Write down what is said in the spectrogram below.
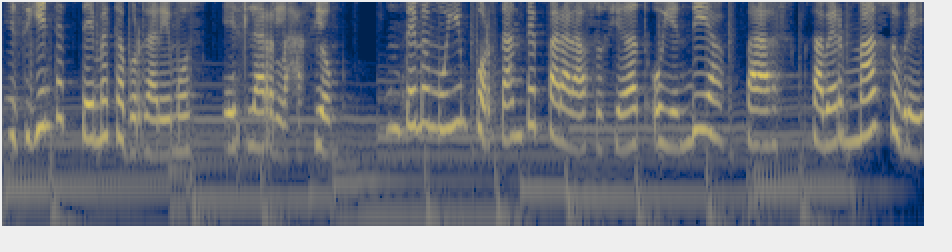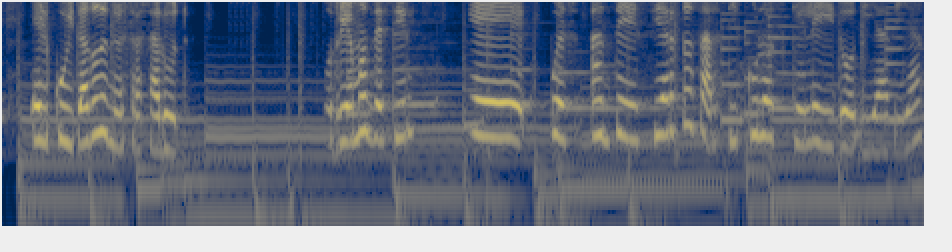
el siguiente tema que abordaremos es la relajación, un tema muy importante para la sociedad hoy en día, para saber más sobre el cuidado de nuestra salud. Podríamos decir que, pues, ante ciertos artículos que he leído día a día,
